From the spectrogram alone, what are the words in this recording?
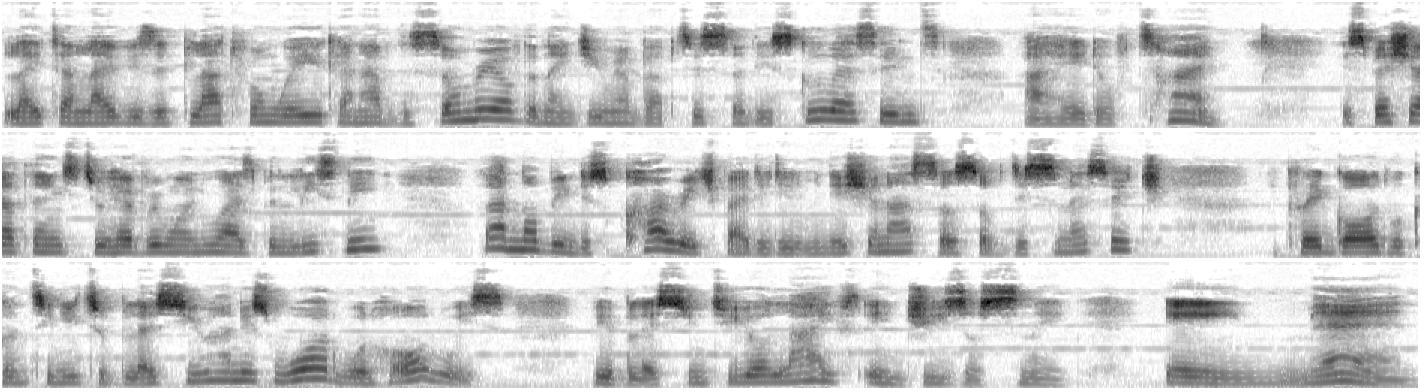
Light and Life is a platform where you can have the summary of the Nigerian Baptist Sunday School lessons ahead of time. A special thanks to everyone who has been listening, who had not been discouraged by the denominational source of this message. I pray God will continue to bless you and His word will always be a blessing to your lives in Jesus' name. Amen.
